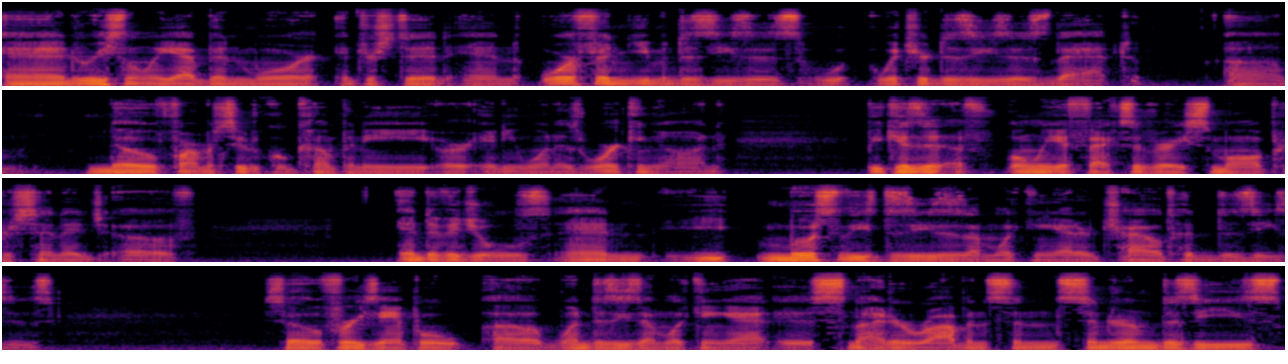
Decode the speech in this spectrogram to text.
And recently I've been more interested in orphan human diseases, which are diseases that um, no pharmaceutical company or anyone is working on because it only affects a very small percentage of individuals. And most of these diseases I'm looking at are childhood diseases. So, for example, uh, one disease I'm looking at is Snyder Robinson syndrome disease,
